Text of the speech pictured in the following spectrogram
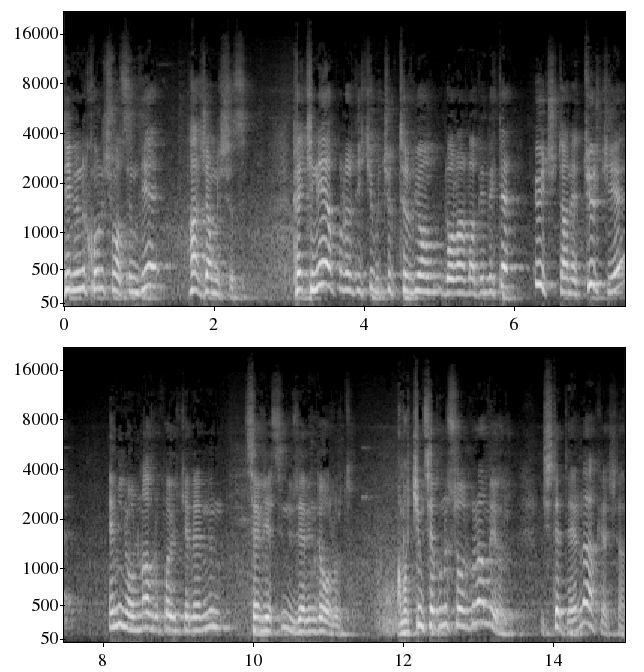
dilini konuşmasın diye harcamışız. Peki ne yapılırdı iki buçuk trilyon dolarla birlikte? Üç tane Türkiye emin olun Avrupa ülkelerinin seviyesinin üzerinde olurdu. Ama kimse bunu sorgulamıyor. İşte değerli arkadaşlar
